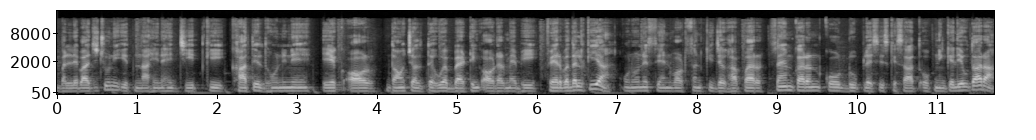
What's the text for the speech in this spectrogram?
बल्लेबाजी चुनी। इतना ही नहीं, जीत की खातिर धोनी ने एक और दांव चलते हुए बैटिंग ऑर्डर में भी फेरबदल किया। उन्होंने सेन वॉटसन की जगह पर सैम करन को डुप्लेसिस के साथ ओपनिंग के लिए उतारा।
